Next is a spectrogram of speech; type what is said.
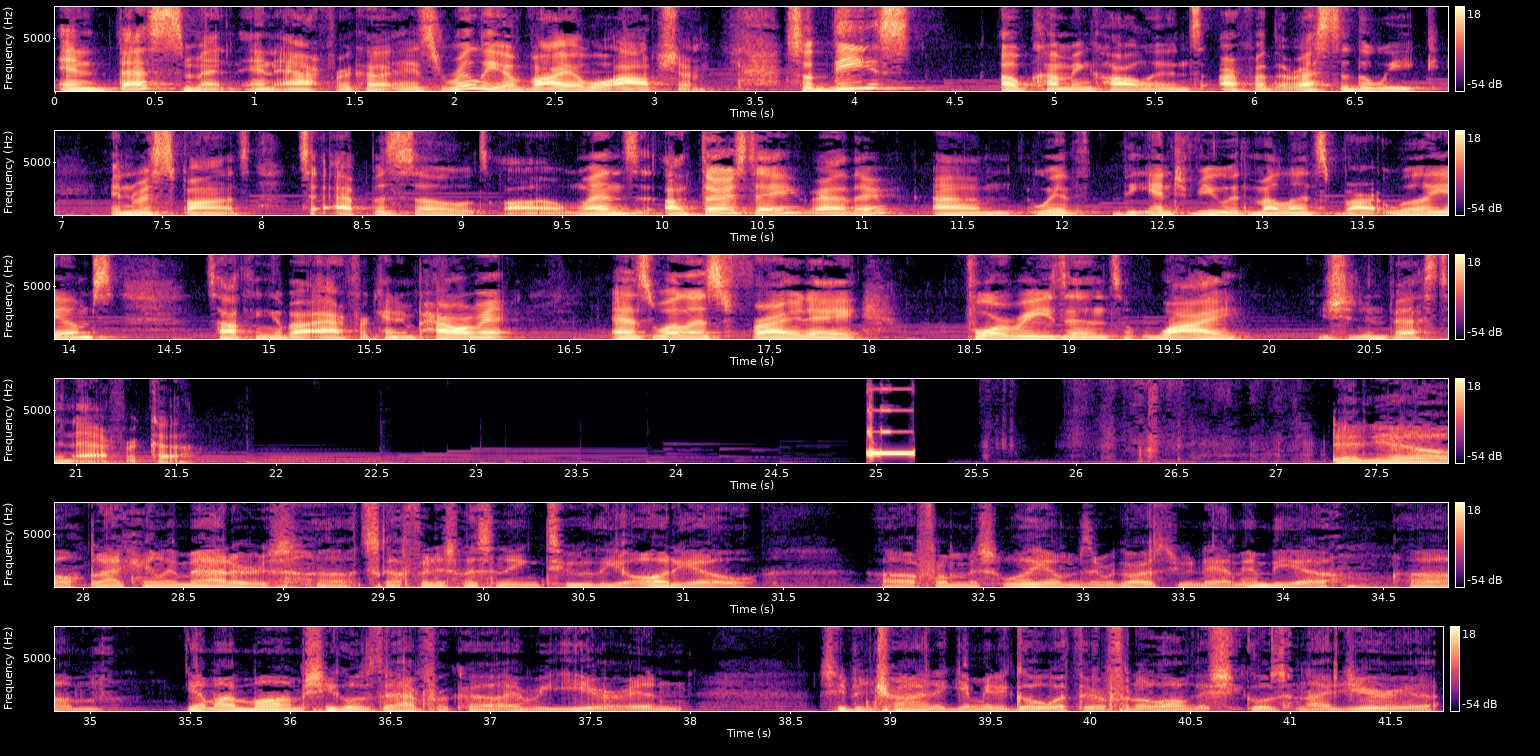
investment in Africa is really a viable option. So, these upcoming call ins are for the rest of the week in response to episodes on Wednesday, on Thursday rather, um, with the interview with Mallence Bart Williams talking about African empowerment, as well as Friday, four reasons why you should invest in Africa. Danielle, Black Healing Matters. Uh, just got finished listening to the audio uh, from Miss Williams in regards to Namibia. Um, yeah, my mom, she goes to Africa every year, and she's been trying to get me to go with her for the longest. She goes to Nigeria.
